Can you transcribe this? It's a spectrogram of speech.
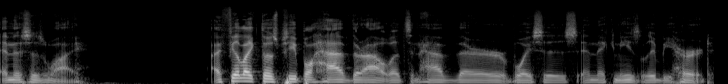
And this is why. I feel like those people have their outlets and have their voices and they can easily be heard.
